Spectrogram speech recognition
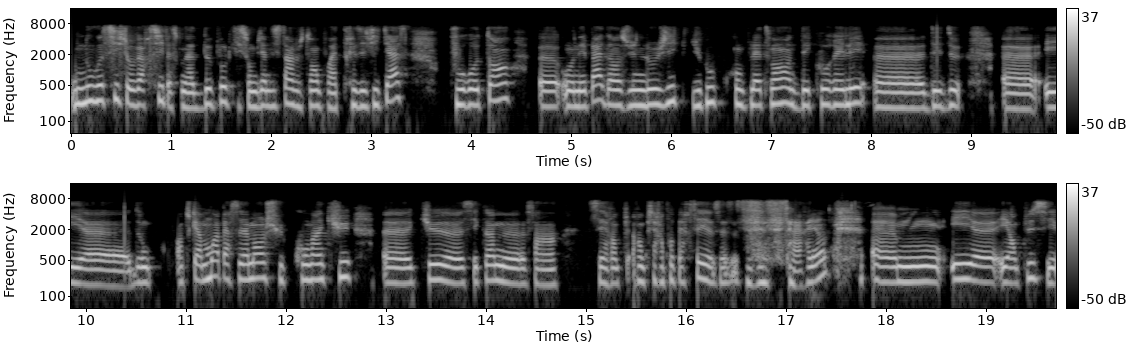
Nous aussi chez Oversea, parce qu'on a deux pôles qui sont bien distincts justement pour être très efficaces. Pour autant, on n'est pas dans une logique du coup complètement décorrélée des deux. et donc, en tout cas, moi personnellement, je suis convaincue que c'est comme, enfin c'est remplir, un pot percé, ça, ça, sert à rien. Euh, et, euh, et, en plus, c'est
